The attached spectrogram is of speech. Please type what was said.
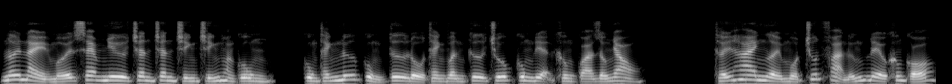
Nơi này mới xem như chân chân chính chính hoàng cung, cùng thánh nữ cùng tư đồ thanh vân cư trú cung điện không quá giống nhau. Thấy hai người một chút phản ứng đều không có,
